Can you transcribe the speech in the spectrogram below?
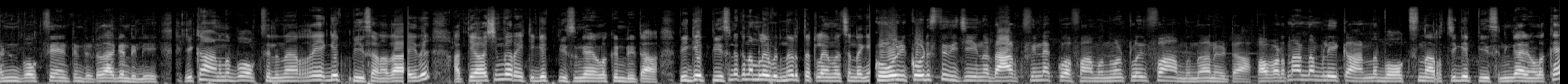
അൺബോക്സ് ചെയ്യാനായിട്ടുണ്ട് കേട്ടോ. കണ്ടില്ലേ? ഈ കാണുന്ന ബോക്സിൽ നിറയെ ഗപ്പീസാണ് അതായത് അത്യാവശ്യം വെറൈറ്റി ഗപ്പീസും കാര്യങ്ങളൊക്കെ ഉണ്ട് കേട്ടോ. ഈ ഗപ്പീസിനൊക്കെ നമ്മൾ ഇവിടുന്ന് എടുത്തിട്ടുള്ളതെന്ന് വെച്ചിട്ടുണ്ടെങ്കിൽ കോഴിക്കോട് സ്ഥിതി ചെയ്യുന്ന ഡാർക്ക് ഫിൻ അക്വ ഫാം എന്ന് പറഞ്ഞിട്ടുള്ള ഒരു ഫാം എന്നാണ് കേട്ടോ. അപ്പോൾ അവിടെ നിന്നാണ് നമ്മൾ ഈ കാണുന്ന ബോക്സ് നിറച്ച് ഗപ്പീസിനും കാര്യങ്ങളൊക്കെ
